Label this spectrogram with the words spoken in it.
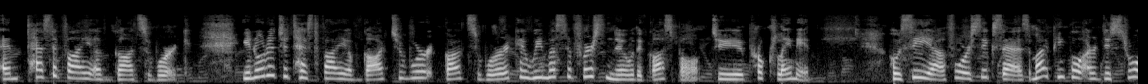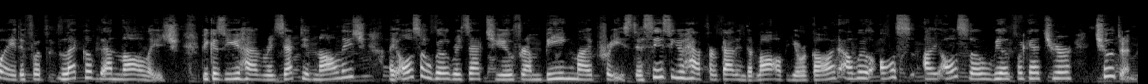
and testify of God's work. In order to testify of God's work, God's work, we must first know the gospel to proclaim it. Hosea 4 6 says, My people are destroyed for lack of that knowledge. Because you have rejected knowledge, I also will reject you from being my priest. Since you have forgotten the law of your God, I will also I also will forget your children.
